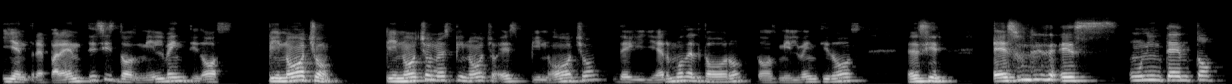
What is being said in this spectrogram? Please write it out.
y entre paréntesis 2022. Pinocho, Pinocho no es Pinocho, es Pinocho de Guillermo del Toro 2022. Es decir, es un, es un intento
